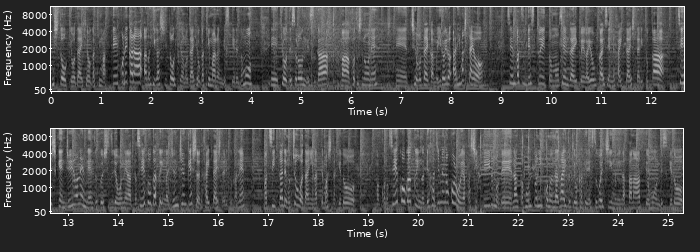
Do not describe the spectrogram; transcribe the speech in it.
西東京代表が決まってこれからあの東東京の代表が決まるんですけれども、えー今日出揃うんですが、まあ、今年のね、えー地方大会もいろいろありましたよ。選抜ベスト8の仙台育英が4回戦で敗退したりとか選手権14年連続出場を狙った聖光学院が準々決勝で敗退したりとかね、まあ、ツイッターでも超話題になってましたけど、まあ、この聖光学院の出始めの頃をやっぱ知っているのでなんか本当にこの長い時をかけてすごいチームになったなって思うんですけど、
